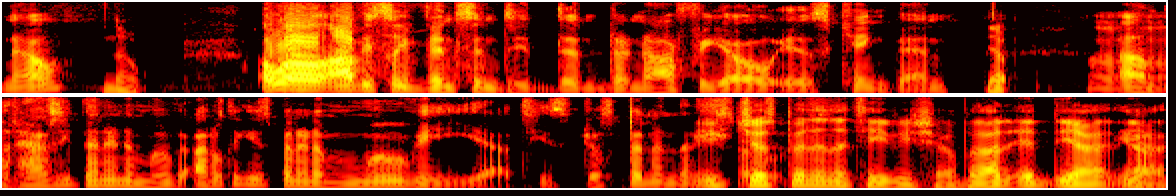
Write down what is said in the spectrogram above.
No. Nope. Oh well, obviously Vincent D- D- D'Onofrio is Kingpin. Yep. Um, but has he been in a movie? I don't think he's been in a movie yet. He's just been in the. He's show. just been in the TV show, but I, it, yeah, yeah, Yeah.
